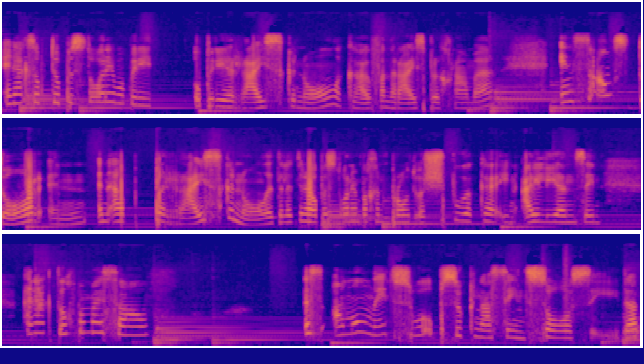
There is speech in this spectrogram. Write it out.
En ek sop toe op 'n stadium op hierdie op hierdie reiskanaal. Ek hou van reisprogramme. En selfs daarin in 'n reiskanaal het hulle toe nou op 'n stadium begin praat oor spooke en aliens en en ek dog by myself is almal net so op soek na sensasie dat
